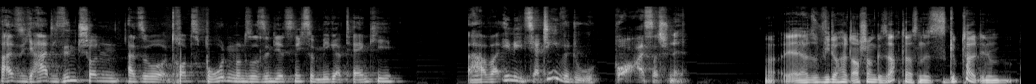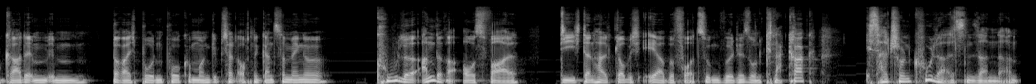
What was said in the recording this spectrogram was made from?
Also ja, die sind schon, also trotz Boden und so sind die jetzt nicht so mega tanky. Aber Initiative, du. Boah, ist das schnell. Also wie du halt auch schon gesagt hast, und es gibt halt in, gerade im, im Bereich Boden-Pokémon gibt es halt auch eine ganze Menge coole andere Auswahl, die ich dann halt, glaube ich, eher bevorzugen würde. So ein Knackrack ist halt schon cooler als ein Sandan.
